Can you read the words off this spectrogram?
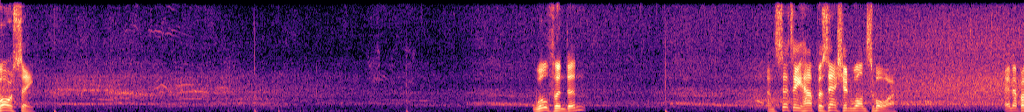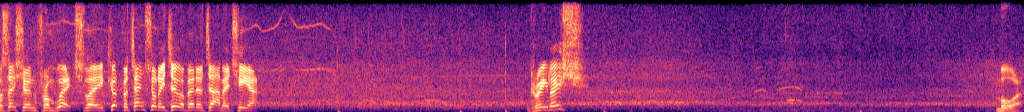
Morsy. Woolfenden. And City have possession once more. In a position from which they could potentially do a bit of damage here. Grealish. Moore.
